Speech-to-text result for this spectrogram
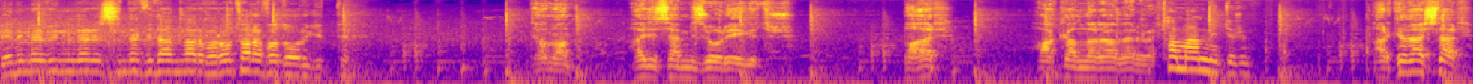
Benim evin ilerisinde fidanlar var. O tarafa doğru gitti. Tamam. Hadi sen bizi oraya götür. Bahar, Hakanlara haber ver. Tamam müdürüm. Arkadaşlar,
